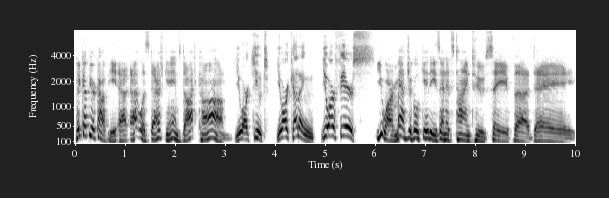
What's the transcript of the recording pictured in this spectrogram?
Pick up your copy at atlas-games.com. You are cute. You are cunning. You are fierce. You are magical kitties, and it's time to save the day.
